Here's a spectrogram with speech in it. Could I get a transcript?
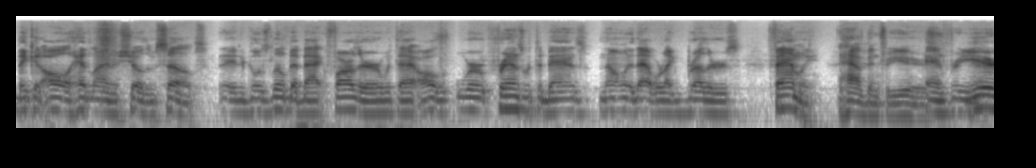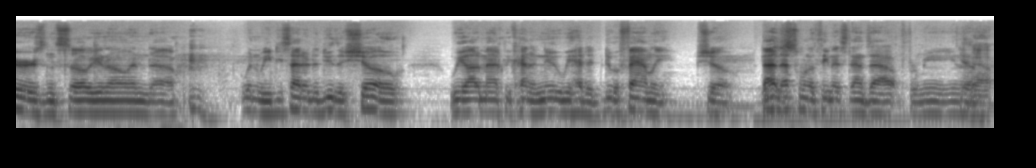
They could all headline a show themselves. It goes a little bit back farther with that. All we're friends with the bands. Not only that, we're like brothers, family, Have been for years. and for years. And so you know, and uh, when we decided to do the show, we automatically kind of knew we had to do a family show. That, that's one of the things that stands out for me. You know, yeah.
